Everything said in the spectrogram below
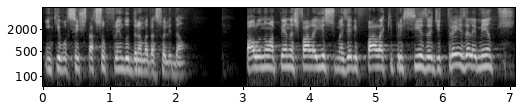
em que você está sofrendo o drama da solidão. Paulo não apenas fala isso, mas ele fala que precisa de três elementos,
